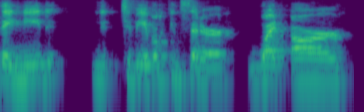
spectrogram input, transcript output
they need to be able to consider what are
